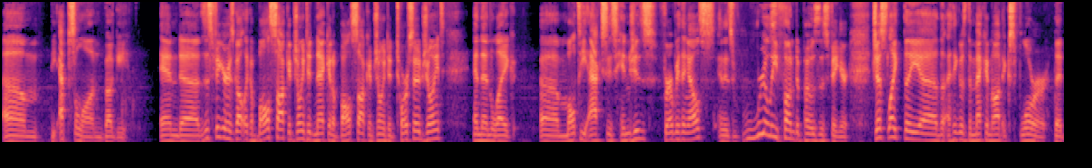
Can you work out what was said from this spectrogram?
Um, the Epsilon buggy. And uh, this figure has got like a ball socket jointed neck and a ball socket jointed torso joint, and then like uh, multi-axis hinges for everything else, and it's really fun to pose this figure. Just like the, uh, the I think it was the Mechanaut Explorer that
